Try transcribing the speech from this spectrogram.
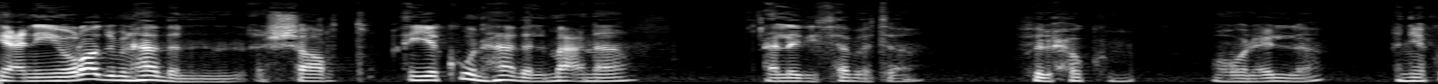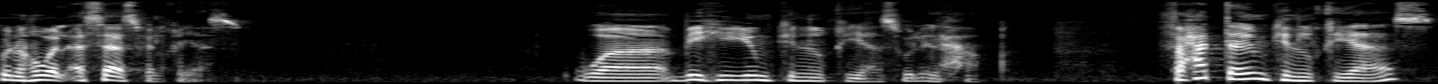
ويعني يراد من هذا الشرط أن يكون هذا المعنى الذي ثبت في الحكم وهو العلة أن يكون هو الأساس في القياس. وبه يمكن القياس والإلحاق. فحتى يمكن القياس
